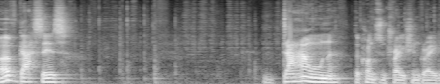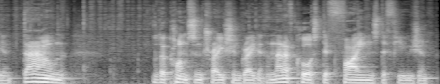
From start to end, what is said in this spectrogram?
of gases down the concentration gradient, down the concentration gradient. And that, of course, defines diffusion.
